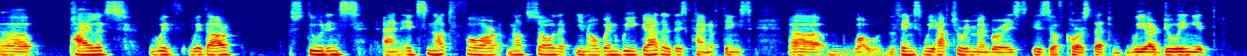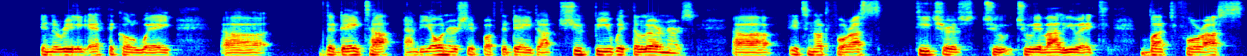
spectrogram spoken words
uh, pilots with with our students, and it's not for not so that you know when we gather this kind of things, uh, what the things we have to remember is is of course that we are doing it in a really ethical way. The data and the ownership of the data should be with the learners. Uh, it's not for us teachers to to evaluate, but for us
